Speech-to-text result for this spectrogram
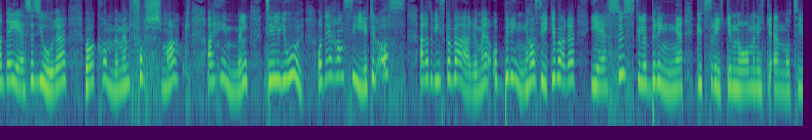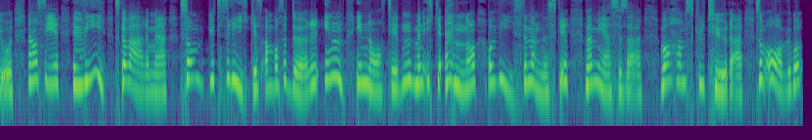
at det Jesus gjorde, var å komme med en forsmak av himmel til jord. Og det han sier til oss, er at vi skal være med og bringe Han sier ikke bare Jesus skulle bringe Guds rike nå, men ikke ennå til jord. Men han sier vi skal være med som Guds rikes ambassadører inn i nåtiden, men ikke ennå, og vise mennesker hvem Jesus er, hva hans kultur er, som overgår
